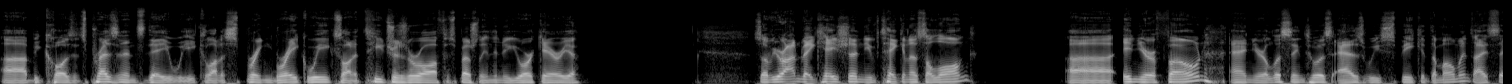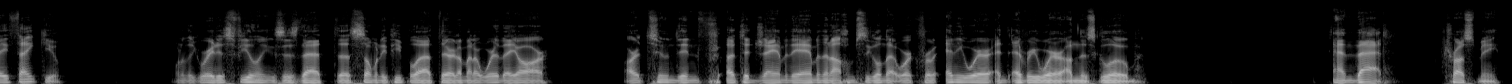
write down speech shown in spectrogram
uh, because it's President's Day week, a lot of spring break weeks, a lot of teachers are off, especially in the New York area. So if you're on vacation, you've taken us along uh, in your phone and you're listening to us as we speak at the moment, I say thank you. One of the greatest feelings is that uh, so many people out there, no matter where they are, are tuned in uh, to JM and the AM and the Nachum Segal Network from anywhere and everywhere on this globe. And that, trust me,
